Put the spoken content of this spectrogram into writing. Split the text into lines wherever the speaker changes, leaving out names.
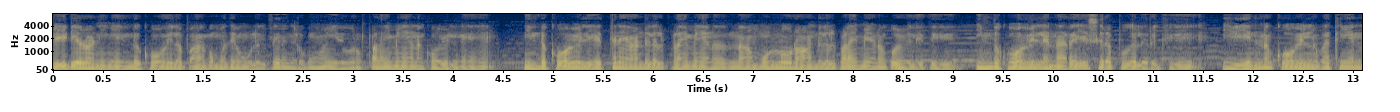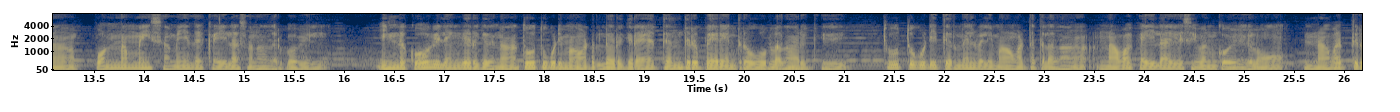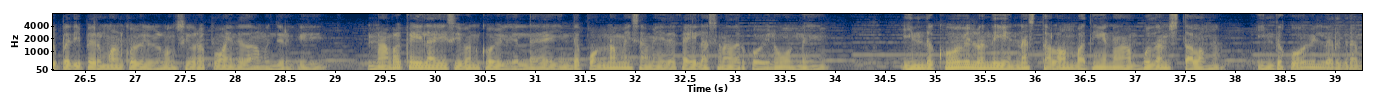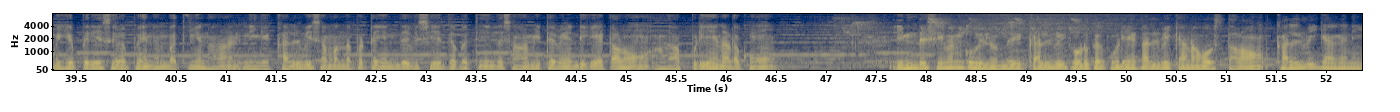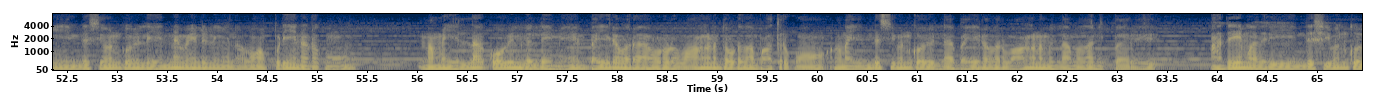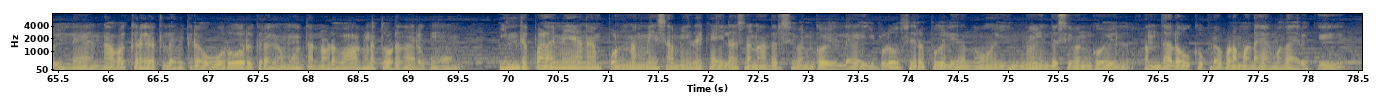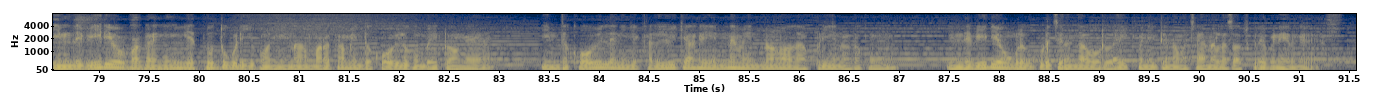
வீடியோவில் நீங்கள் இந்த கோவிலை பார்க்கும்போதே உங்களுக்கு தெரிஞ்சிருக்கும். இது ஒரு பழமையான கோவில்னு. இந்த கோவில் எத்தனை ஆண்டுகள் பழமையானதுன்னா முந்நூறு ஆண்டுகள் பழமையான கோவில் இது. இந்த கோவிலில் நிறைய சிறப்புகள் இருக்குது இது என்ன கோவில்னு பார்த்தீங்கன்னா பொன்னம்மை சமேத கைலாசநாதர் கோவில். இந்த கோவில் எங்கே இருக்குதுன்னா தூத்துக்குடி மாவட்டத்தில் இருக்கிற தெந்திருப்பேரைன்ற ஊரில் தான் இருக்குது தூத்துக்குடி திருநெல்வேலி மாவட்டத்தில் தான் நவ கைலாய சிவன் கோவில்களும் நவ திருப்பதி பெருமாள் கோவில்களும் சிறப்பு வாய்ந்ததாக அமைஞ்சிருக்கு. நவ கைலாய சிவன் கோவில்களில் இந்த பொன்னம்மை சமேத கைலாசநாதர் கோவிலும் ஒன்று இந்த கோவில் வந்து என்ன ஸ்தலம்னு பார்த்தீங்கன்னா புதன் ஸ்தலம். இந்த கோவிலில் இருக்கிற மிகப்பெரிய சிறப்பு என்னன்னு பார்த்தீங்கன்னா நீங்கள் கல்வி சம்மந்தப்பட்ட எந்த விஷயத்தை பற்றி இந்த சாமிகிட்ட வேண்டி கேட்டாலும் அது அப்படியே நடக்கும். இந்த சிவன் கோவில் வந்து கல்வி கொடுக்கக்கூடிய கல்விக்கான ஒரு ஸ்தலம். கல்விக்காக நீங்கள் இந்த சிவன் கோவிலில் என்ன வேண்டுனீங்கனாலும் அப்படியே நடக்கும். நம்ம எல்லா கோவில்கள்லையுமே பைரவரை அவரோட வாகனத்தோடு தான் பார்த்துருப்போம். ஆனால் இந்த சிவன் கோவிலில் பைரவர் வாகனம் இல்லாமல் தான் நிற்பார் அதே மாதிரி இந்த சிவன் கோவிலில் நவக்கிரகத்தில் இருக்கிற ஒரு ஒரு கிரகமும் தன்னோட வாகனத்தோடு தான் இருக்கும். இந்த பழமையான பொன்னம்மை சமேத கைலாசநாதர் சிவன் கோவிலில் இவ்வளோ சிறப்புகள் இருந்தும் இன்னும் இந்த சிவன் கோவில் அந்த அளவுக்கு பிரபலம் அடையாமல் தான் இருக்குது இந்த வீடியோவை பார்க்குற நீங்கள் தூத்துக்குடிக்கு போனீங்கன்னா மறக்காமல் இந்த கோவிலுக்கும் போயிட்டு வாங்க. இந்த கோவிலில் நீங்கள் கல்விக்காக என்ன வேண்டினாலும் அது அப்படியே நடக்கும். இந்த வீடியோ உங்களுக்கு பிடிச்சிருந்தா ஒரு லைக் பண்ணிவிட்டு நம்ம சேனலை சப்ஸ்கிரைப் பண்ணிடுங்க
